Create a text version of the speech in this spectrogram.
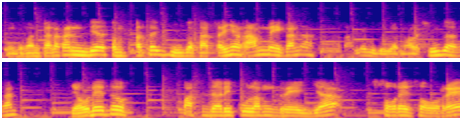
gitu kan? Karena kan dia tempatnya juga katanya rame kan? Ah rame gue juga males juga kan? Ya udah itu pas dari pulang gereja sore sore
